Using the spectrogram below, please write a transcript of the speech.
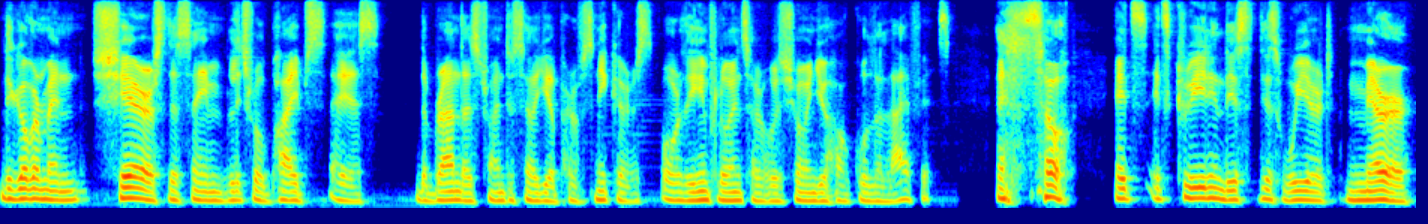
The government shares the same literal pipes as the brand that's trying to sell you a pair of sneakers, or the influencer who's showing you how cool the life is. And so it's it's creating this this weird mirror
